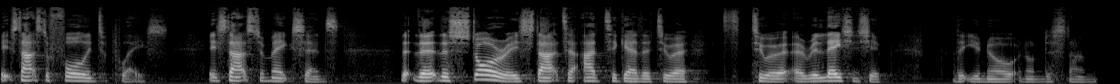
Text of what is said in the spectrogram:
it starts to fall into place. It starts to make sense the, the, the stories start to add together to a, to a, a relationship that you know and understand.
